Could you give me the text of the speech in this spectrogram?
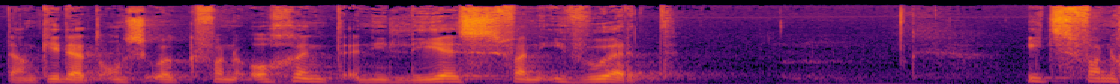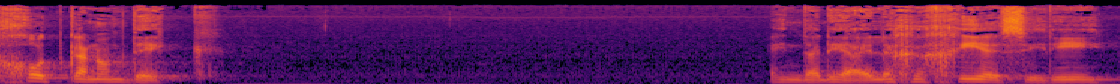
Dankie dat ons ook vanoggend in die lees van u woord iets van God kan ontdek en dat die Heilige Gees hierdie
